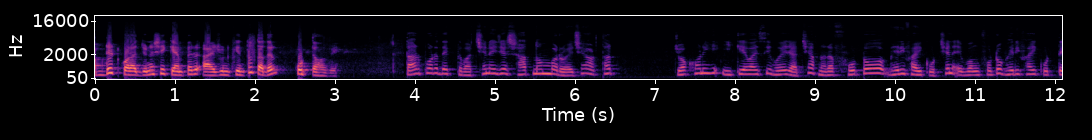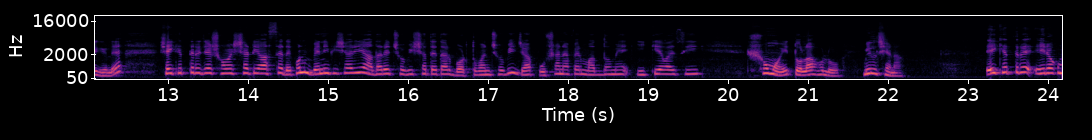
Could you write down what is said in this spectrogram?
আপডেট করার জন্য সেই ক্যাম্পের আয়োজন কিন্তু তাদের করতে হবে। তারপরে দেখতে পাচ্ছেন এই যে সাত নম্বর রয়েছে, অর্থাৎ যখনই ই কেওয়াইসি হয়ে যাচ্ছে, আপনারা ফটো ভেরিফাই করছেন এবং ফটো ভেরিফাই করতে গেলে সেই ক্ষেত্রে যে সমস্যাটি আসছে, দেখুন বেনিফিশিয়ারি আধারের ছবির সাথে তার বর্তমান ছবি, যা পোষণ অ্যাপের মাধ্যমে ই কেওয়াইসি সময় তোলা হলো, মিলছে না। এই ক্ষেত্রে এই রকম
